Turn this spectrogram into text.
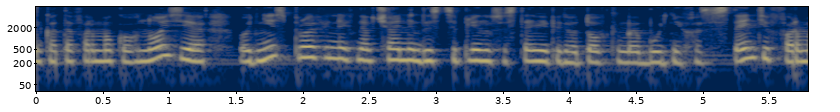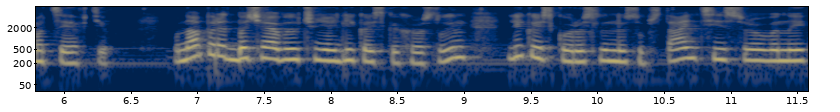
ботаніка та фармакогнозія одні з профільних навчальних дисциплін у системі підготовки майбутніх асистентів фармацевтів. Вона передбачає вивчення лікарських рослин, лікарської рослинної субстанції, сировини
